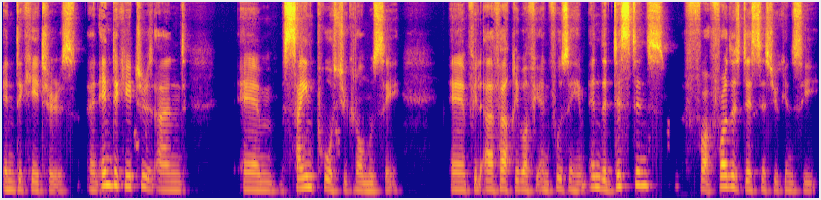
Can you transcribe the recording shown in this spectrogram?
indicators and indicators and um, signposts you can almost say um, fil afaqi wa fi anfusihim in the distance for furthest distance you can see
